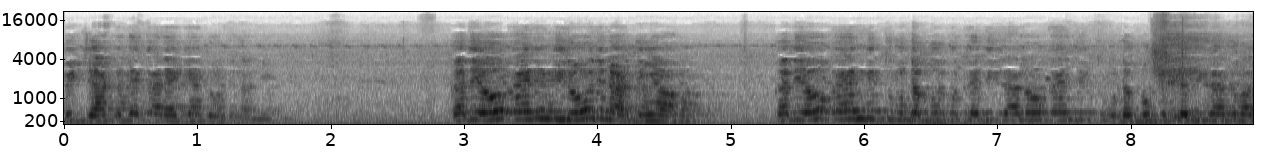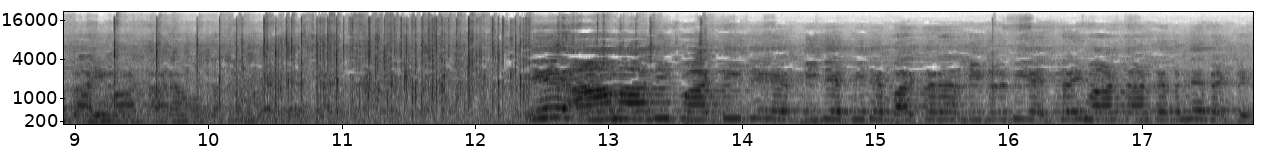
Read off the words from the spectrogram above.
ਵੀ ਜੱਟ ਦੇ ਘਰ ਹੈਗੀਆਂ ਦੋ ਜਨਾਨੀਆਂ। ਕਦੇ ਉਹ ਕਹਿ ਦਿੰਦੀ ਰੋਜ਼ ਲੜਦੀਆਂ ਉਹ। ਕਦੇ ਉਹ ਕਹਿੰਦੀ ਤੂੰ ਡੱਬੂ ਕੁੱਤੇ ਦੀ ਰੰਨ ਉਹ ਕਹਿੰਦੀ ਤੂੰ ਡੱਬੂ ਕੁੱਤੇ ਦੀ ਰੰਨ ਬਸ ਆਹੀ ਮਾਰ ਤਾਣਾ ਹੁੰਦਾ ਇਹ ਆਮ ਆਦਮੀ ਪਾਰਟੀ ਦੇ ਬੀਜੇਪੀ ਦੇ ਵਰਕਰ ਲੀਡਰ ਵੀ ਇਸ ਤਰ੍ਹਾਂ ਹੀ ਮਾਰ ਤਾਣ ਤੇ ਬੰਨੇ ਬੈਠੇ।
